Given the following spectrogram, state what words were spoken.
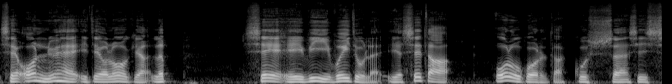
see on ühe ideoloogia lõpp. see ei vii võidule ja seda olukorda, kus äh, siis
